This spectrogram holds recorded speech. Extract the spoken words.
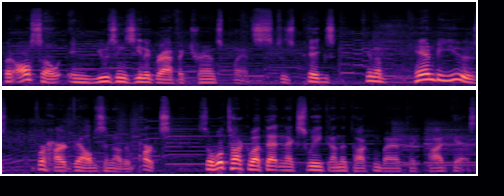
but also in using xenographic transplants, because pigs can, can be used for heart valves and other parts. So we'll talk about that next week on the Talking Biotech podcast.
